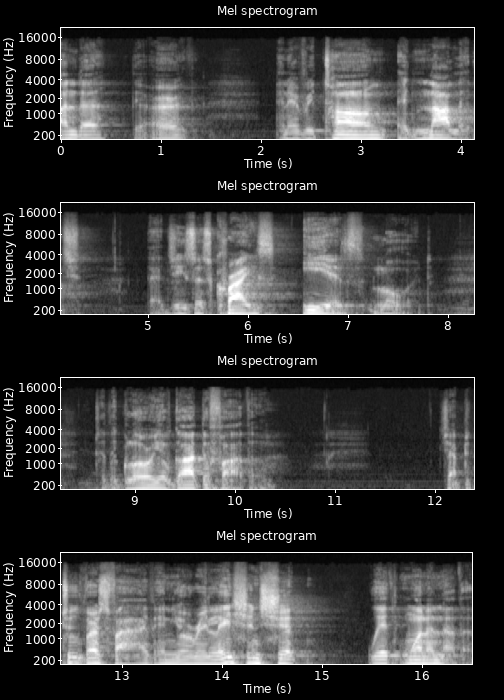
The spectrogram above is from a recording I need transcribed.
under the earth, and every tongue acknowledge that Jesus Christ is Lord, to the glory of God the Father. Chapter 2, verse 5 In your relationship with one another,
